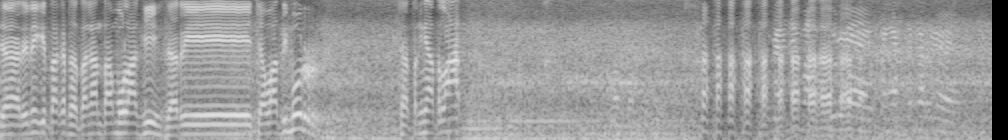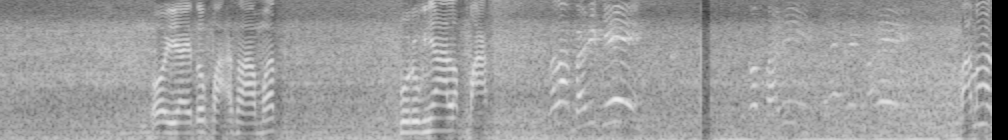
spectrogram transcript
Siang hari ini kita kedatangan tamu lagi dari Jawa Timur. Datangnya telat. oh iya itu Pak Slamet. Burungnya lepas. Malah balik sih. Kok balik? Pak Mat,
